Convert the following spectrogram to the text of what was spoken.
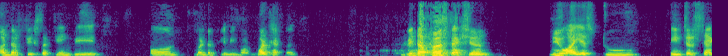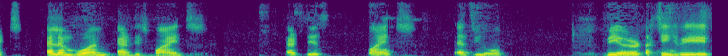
under fixed exchange rate on Mundell Fleming model. What happens? With the first action, new IS2 intersects LM1 at this point, at this point, as you know, where exchange rate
